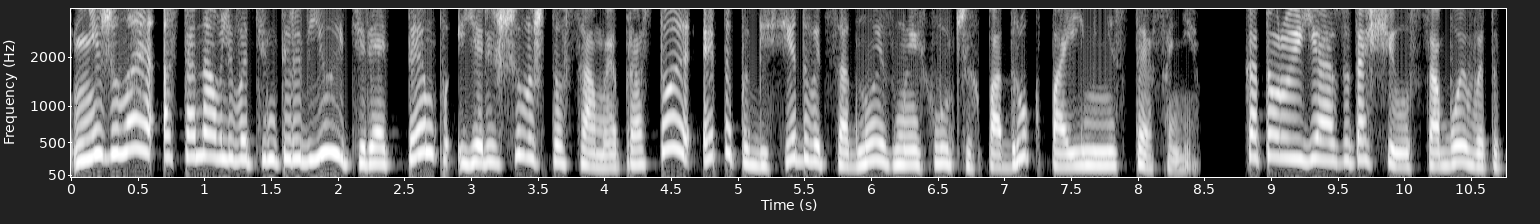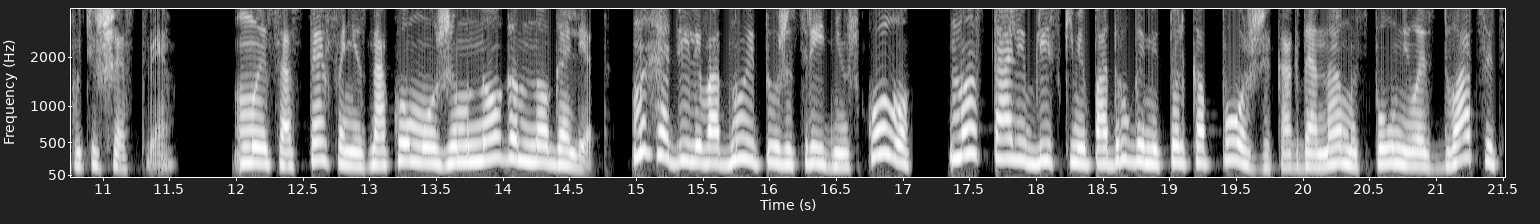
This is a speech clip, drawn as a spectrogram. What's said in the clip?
Не желая останавливать интервью и терять темп, я решила, что самое простое — это побеседовать с одной из моих лучших подруг по имени Стефани, которую я затащила с собой в это путешествие. Мы со Стефани знакомы уже много-много лет. Мы ходили в одну и ту же среднюю школу, но стали близкими подругами только позже, когда нам исполнилось 20,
